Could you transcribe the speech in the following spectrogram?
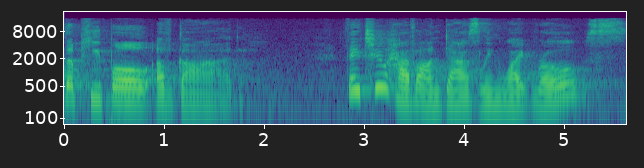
the people of God. They too have on dazzling white robes.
